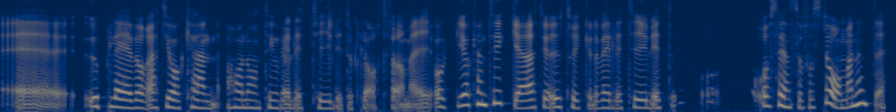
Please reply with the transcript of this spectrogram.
eh, upplever att jag kan ha någonting väldigt tydligt och klart för mig. Och jag kan tycka att jag uttrycker det väldigt tydligt och sen så förstår man inte.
